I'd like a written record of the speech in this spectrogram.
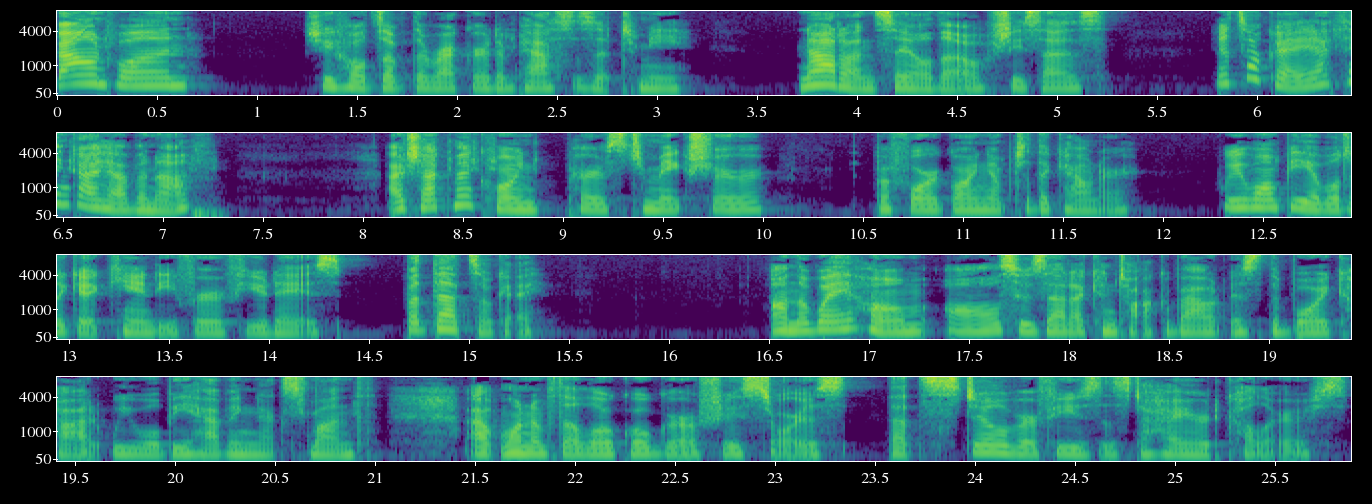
Found one! She holds up the record and passes it to me. Not on sale, though, she says. It's okay, I think I have enough. I check my coin purse to make sure before going up to the counter. We won't be able to get candy for a few days, but that's okay. On the way home, all Suzetta can talk about is the boycott we will be having next month at one of the local grocery stores that still refuses to hire colors.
